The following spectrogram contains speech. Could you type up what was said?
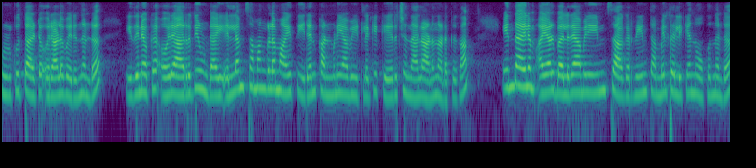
പുഴുക്കുത്തായിട്ട് ഒരാൾ വരുന്നുണ്ട്. ഇതിനൊക്കെ ഒരറുതി ഉണ്ടായി. എല്ലാം സമംഗളമായി തീരാൻ കൺമണി ആ വീട്ടിലേക്ക് കയറി ചെന്നാലാണ് നടക്കുക. എന്തായാലും അയാൾ ബലരാമനെയും സാഗറിനെയും തമ്മിൽ തെളിക്കാൻ നോക്കുന്നുണ്ട്.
